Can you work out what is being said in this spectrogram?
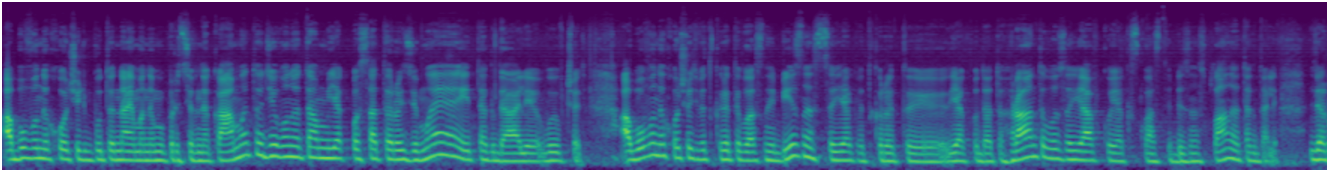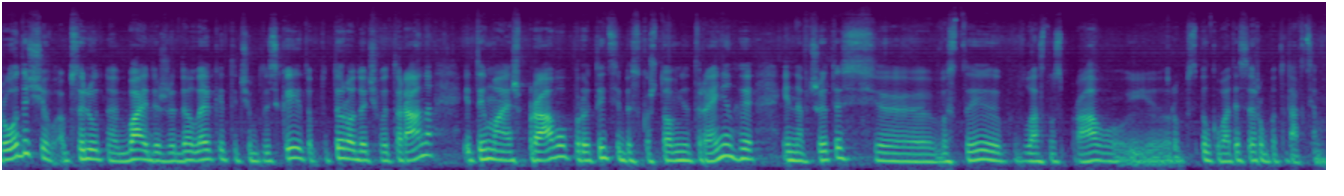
або вони хочуть бути найманими працівниками, тоді вони там як писати резюме і так далі вивчать, або вони хочуть відкрити власний бізнес, це як відкрити, як подати грантову заявку, як скласти бізнес-план і так далі. Для родичів абсолютно байдуже далекий ти чи близький. Тобто ти родич ветерана, і ти маєш право пройти ці безкоштовні тренінги і навчитись е, вести власну справу і спілкуватися з роботодавцями.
